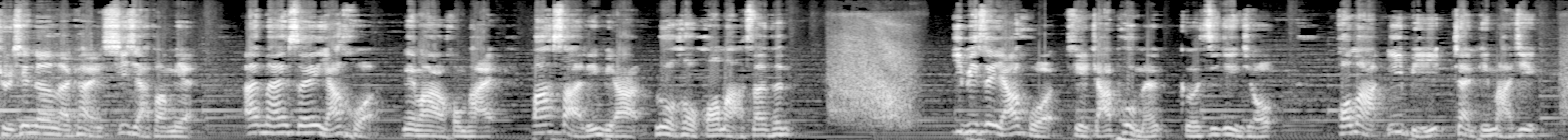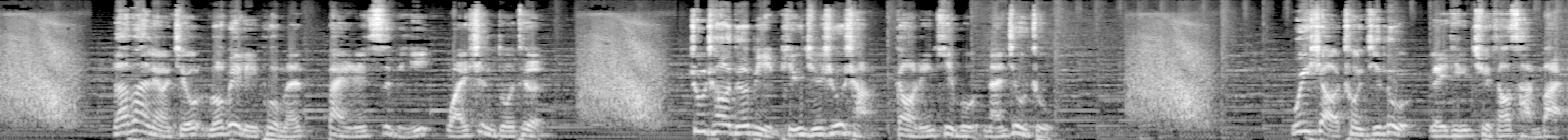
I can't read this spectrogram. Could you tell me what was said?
首先呢，来看西甲方面，MSN 哑火，内马尔红牌，巴萨零比二落后皇马三分。EBC 哑火，铁闸破门，格斯进球，皇马一比一战平马竞。篮曼两球，罗贝里破门，拜仁四比一完胜多特。中超德比平局收场，郜林替补难救主。威少创纪录，雷霆却遭惨败，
